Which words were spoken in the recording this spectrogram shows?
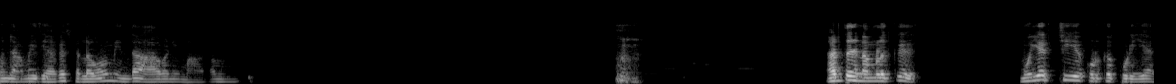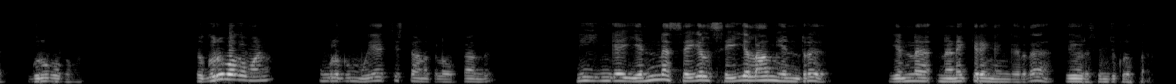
கொஞ்சம் அமைதியாக செல்லவும் இந்த ஆவணி மாதம். அடுத்தது நம்மளுக்கு முயற்சியை கொடுக்கக்கூடிய குரு பகவான். இந்த குரு பகவான் உங்களுக்கு முயற்சி ஸ்தானத்துல உட்கார்ந்து, நீ இங்க என்ன செயல் செய்யலாம் என்று என்ன நினைக்கிறீங்கிறத இவரு செஞ்சு கொடுப்பார்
